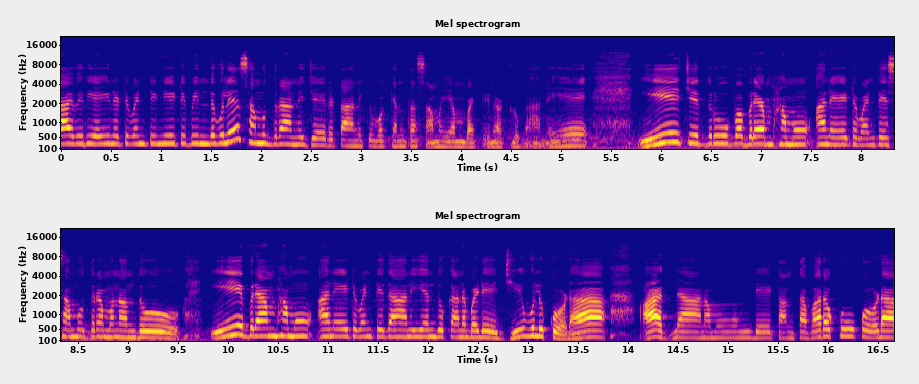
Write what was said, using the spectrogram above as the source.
ఆవిరి అయినటువంటి నీటి బిందువులే సముద్రాన్ని చేరటానికి ఒకంత సమయం పట్టినట్లుగానే ఈ చిద్రూప బ్రహ్మము అనేటువంటి సముద్రమునందు ఈ బ్రహ్మము అనేటువంటి దాని ఎందు కనబడే జీవులు కూడా ఆ జ్ఞానము ఉండేటంత వరకు కూడా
